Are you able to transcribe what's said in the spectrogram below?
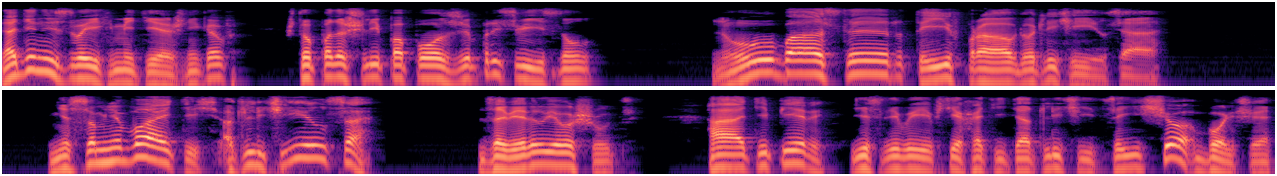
один из двоих мятежников, что подошли попозже, присвистнул. — Ну, Бастер, ты и вправду отличился. — Не сомневайтесь, отличился, — заверил его Шут. — А теперь, если вы все хотите отличиться еще больше,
